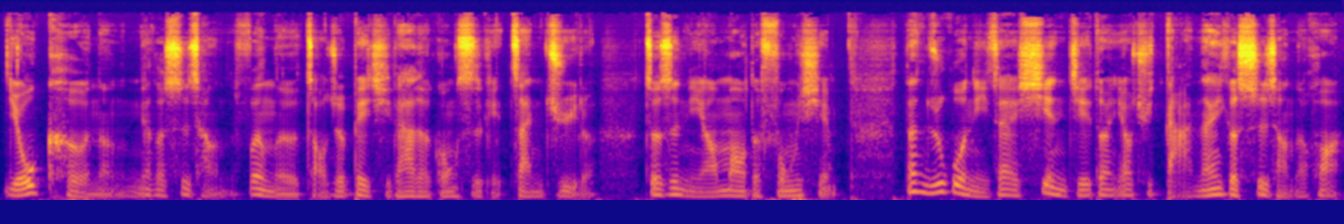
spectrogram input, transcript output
有可能那个市场份额早就被其他的公司给占据了，这是你要冒的风险。但如果你在现阶段要去打那一个市场的话，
